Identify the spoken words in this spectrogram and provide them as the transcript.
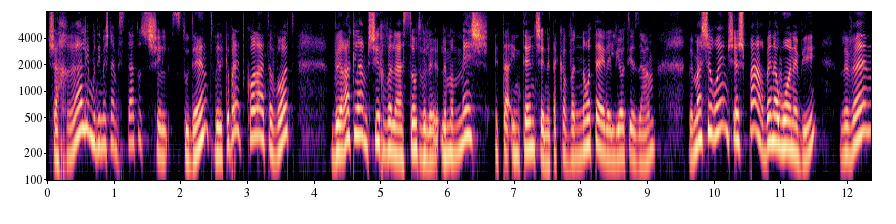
שאחרי הלימודים יש להם סטטוס של סטודנט, ולקבל את כל ההטבות, ורק להמשיך ולעשות ולממש את האינטנשן, את הכוונות האלה להיות יזם, ומה שרואים שיש פער בין הוואנאבי לבין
